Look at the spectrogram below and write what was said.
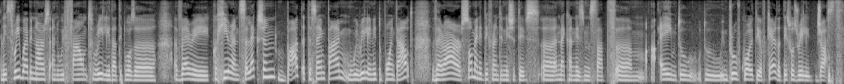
these three webinars and we found really that it was a, a, very coherent selection but at the same time we really need to point out there are so many different initiatives uh, and mechanisms that um, aim to, to improve quality of care that this was really just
